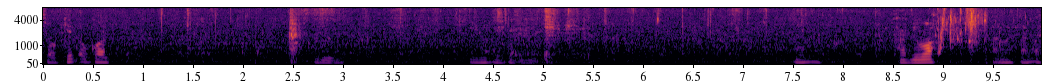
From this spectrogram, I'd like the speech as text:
สอเก็ตเอาก่อนอืมอืมใกล้ๆเลยขัดอยู่บ่ขัดไว้ขัดไว้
